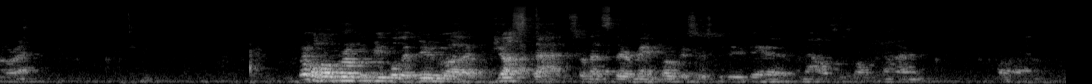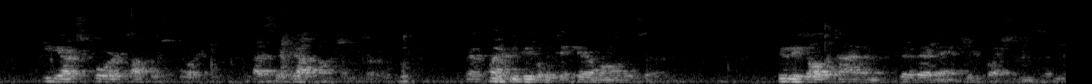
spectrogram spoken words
All right, We have a whole group of people that do uh, just that, so that's their main focus is to do data analysis all the time. Uh, EDR support, software support, that's their job function, so. We have quite a few people that take care of all those, uh, duties all the time, and they're there to answer your questions and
